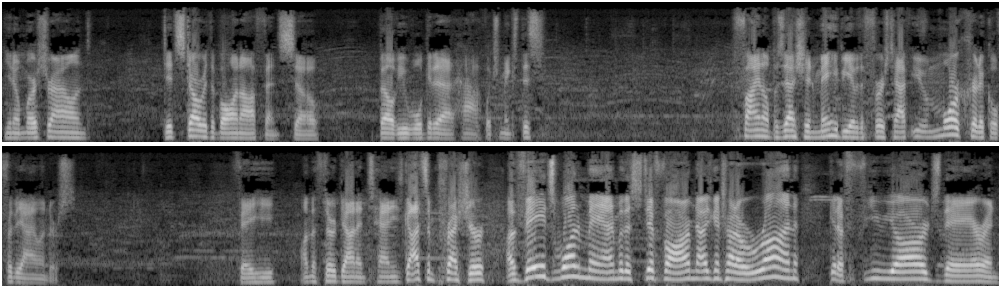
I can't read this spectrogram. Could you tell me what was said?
You know, Mercer Island did start with the ball in offense, so Bellevue will get it at half, which makes this final possession, maybe of the first half, even more critical for the Islanders. Fahey on the third down and 10. He's got some pressure, evades one man with a stiff arm. Now he's going to try to run, get a few yards there, and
